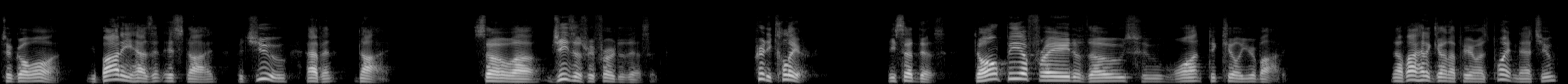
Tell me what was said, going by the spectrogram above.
to go on. Your body hasn't, it's died, but you haven't died. So uh, Jesus referred to this. Pretty clear. He said this Don't be afraid of those who want to kill your body. Now, if I had a gun up here and I was pointing at you,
